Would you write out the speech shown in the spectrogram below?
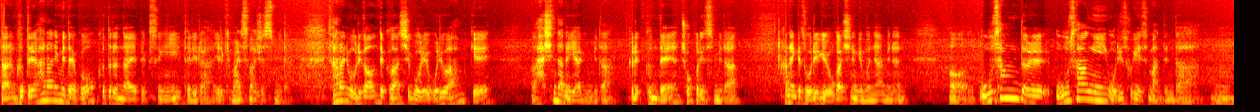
나는 그들의 하나님이 되고 그들은 나의 백성이 되리라. 이렇게 말씀하셨습니다. 하나님 우리 가운데 거하시고 우리, 우리와 함께 어, 하신다는 이야기입니다. 그래, 근데 조건이 있습니다. 하나님께서 우리에게 요구하시는 게 뭐냐면은 어, 우상들 우상이 우리 속에 있으면 안 된다. 음,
